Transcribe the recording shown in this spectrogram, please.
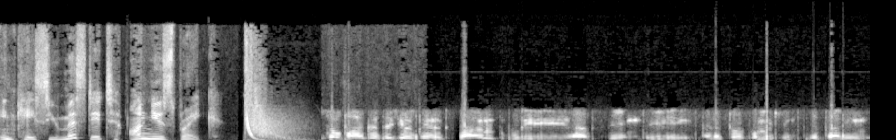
in case you missed it on Newsbreak. So far, the situation is calm. We have seen the Electoral Commission preparing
